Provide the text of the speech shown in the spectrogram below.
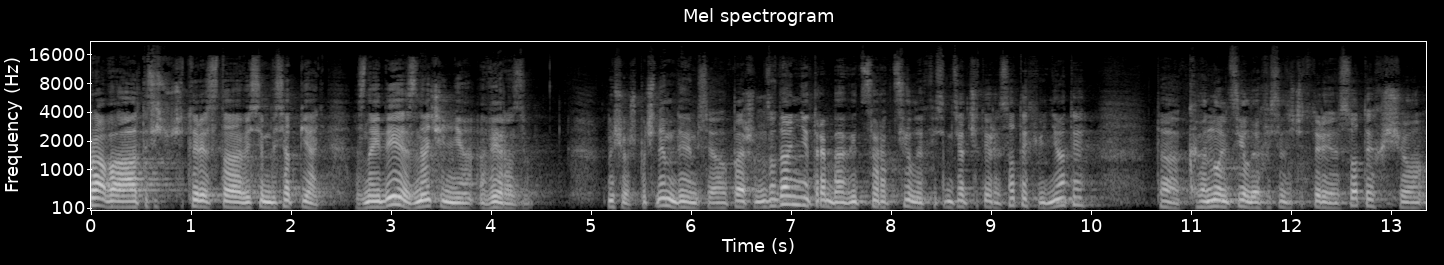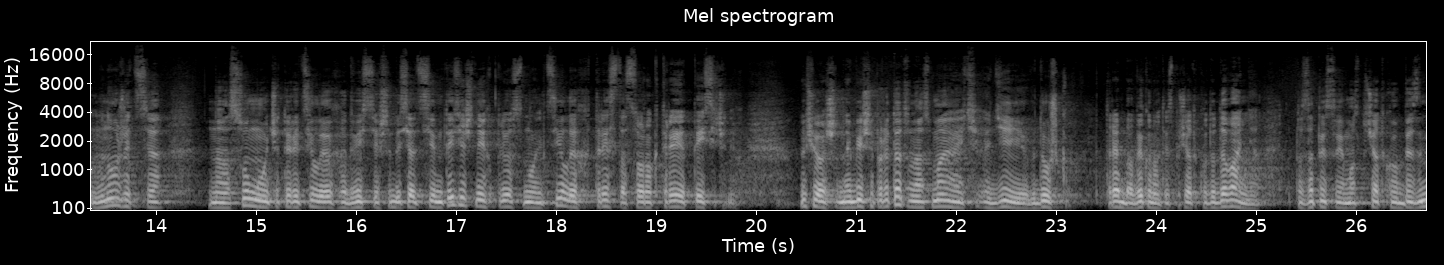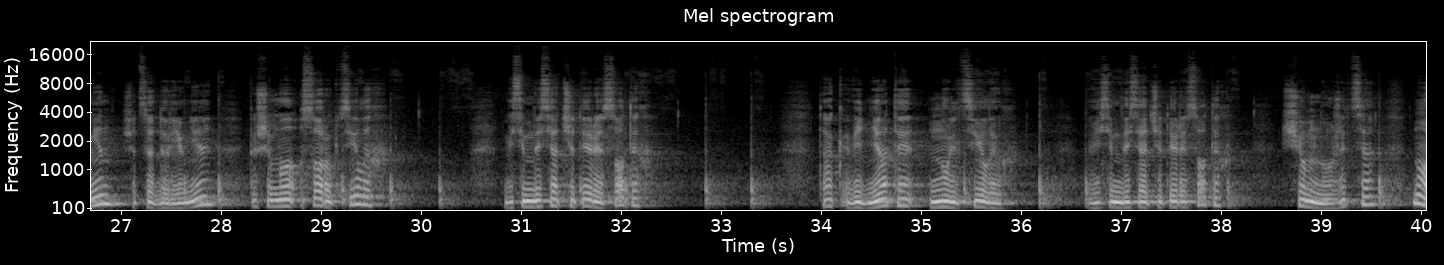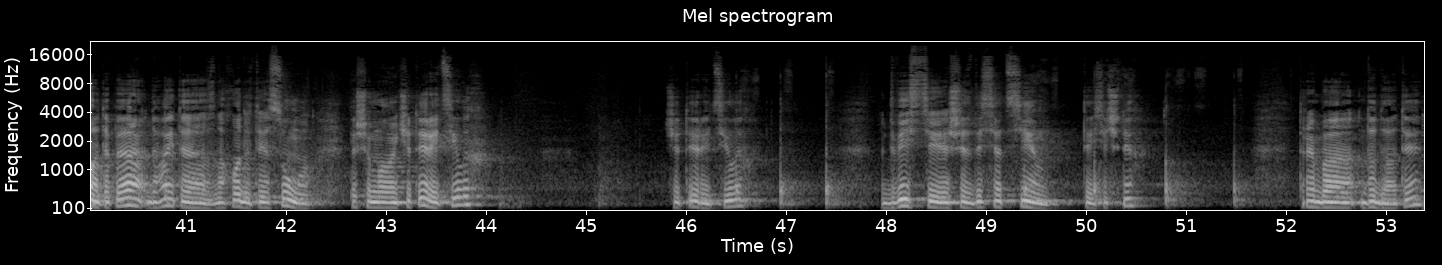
Вправа 1485. Знайди значення виразу. Ну що ж, почнемо. Дивимося. У першому завданні треба від 40,84 відняти так, 0,84, що множиться на суму 4,267 тисячних плюс 0,343 тисячних. Ну що ж, найбільший пріоритет у нас мають дії в дужках. Треба виконати спочатку додавання. Тобто записуємо спочатку без змін, що це дорівнює. Пишемо 40,84. Так, відняти 0,84, що множиться. Ну, а тепер давайте знаходити суму. Пишемо 4 цілих. 4 цілих. 267 тисячних. Треба додати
